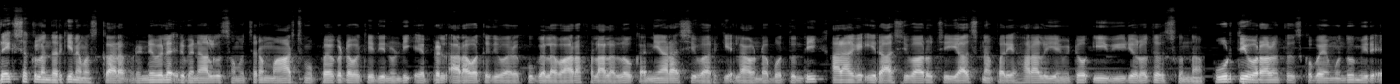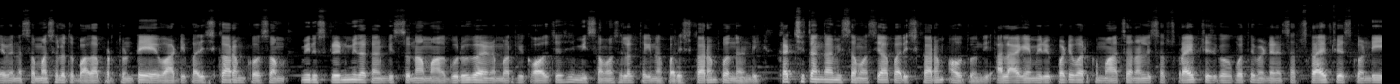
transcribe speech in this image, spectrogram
ప్రేక్షకులందరికీ నమస్కారం. రెండు వేల ఇరవై నాలుగు సంవత్సరం మార్చి ముప్పై ఒకటవ తేదీ నుండి ఏప్రిల్ ఆరవ తేదీ వరకు గల వార ఫలాలలో కన్యా రాశి వారికి ఎలా ఉండబోతుంది? అలాగే ఈ రాశి వారు చేయాల్సిన పరిహారాలు ఏమిటో ఈ వీడియోలో తెలుసుకుందాం. పూర్తి వివరాలను తెలుసుకోబోయే ముందు మీరు ఏవైనా సమస్యలతో బాధపడుతుంటే వాటి పరిష్కారం కోసం మీరు స్క్రీన్ మీద కనిపిస్తున్న మా గురువు గారి నెంబర్కి కాల్ చేసి మీ సమస్యలకు తగిన పరిష్కారం పొందండి. ఖచ్చితంగా మీ సమస్య పరిష్కారం అవుతుంది. అలాగే మీరు ఇప్పటి వరకు మా ఛానల్ని సబ్స్క్రైబ్ చేసుకోకపోతే వెంటనే సబ్స్క్రైబ్ చేసుకోండి.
